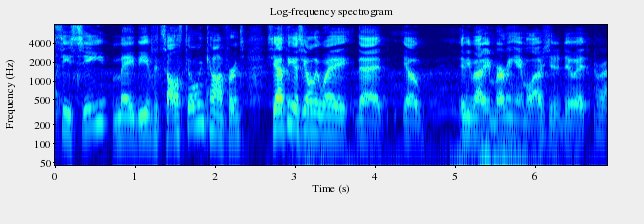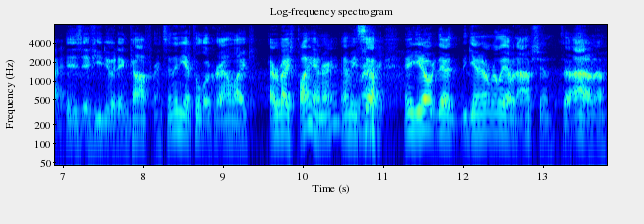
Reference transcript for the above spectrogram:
SEC, maybe if it's all still in conference. See, I think it's the only way that you know anybody in Birmingham allows you to do it Right. is if you do it in conference, and then you have to look around like everybody's playing, right? I mean, so Right. and you don't you don't really have an option. So I don't know.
